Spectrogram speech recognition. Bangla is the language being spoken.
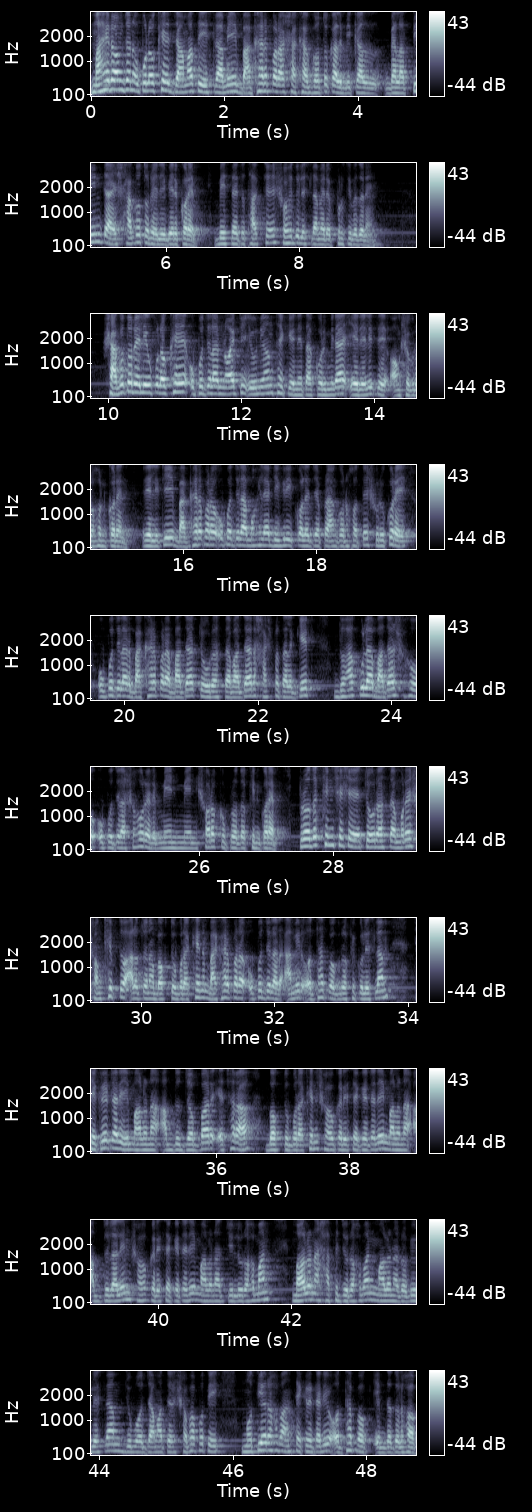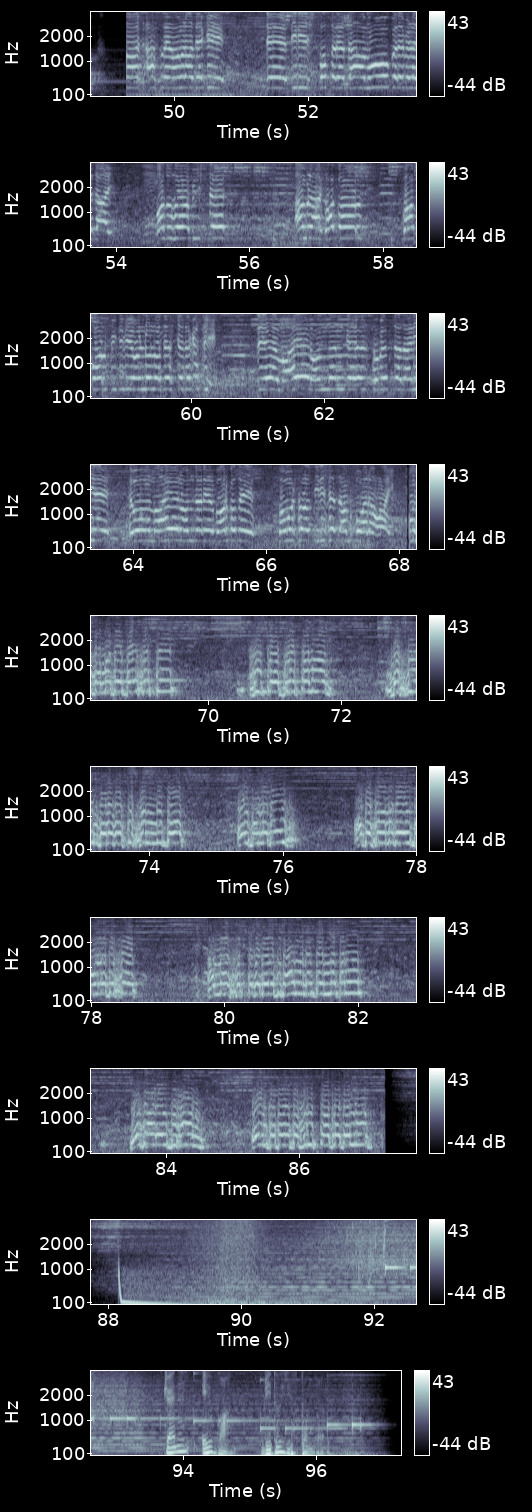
মাহে রমজান উপলক্ষে জামাতে ইসলামী বাঘারপাড়া শাখা গতকাল বিকাল বেলা তিনটায় স্বাগত র্যালি বের করে। বিস্তারিত থাকছে শহীদুল ইসলামের প্রতিবেদনে। স্বাগত র্যালি উপলক্ষে উপজেলার নয়টি ইউনিয়ন থেকে নেতাকর্মীরা এ র্যালিতে অংশগ্রহণ করেন। র্যালিটি বাঘারপাড়া উপজেলা মহিলা ডিগ্রি কলেজে প্রাঙ্গণ হতে শুরু করে উপজেলার বাঘারপাড়া বাজার, চৌরাস্তা বাজার, হাসপাতাল গেট, দোহাকুলা বাজার সহ উপজেলা শহরের মেন মেন সড়ক প্রদক্ষিণ করে। প্রদক্ষিণ শেষে চৌরাস্তা মোড়ে সংক্ষিপ্ত আলোচনা বক্তব্য রাখেন বাঘারপাড়া উপজেলার আমির অধ্যাপক রফিকুল ইসলাম, সেক্রেটারি মালানা আব্দুল জব্বার। এছাড়া বক্তব্য রাখেন সহকারী সেক্রেটারি মালানা আব্দুল আলিম সহকারী সেক্রেটারি মাওলানা জিল্লুর রহমান মাওলানা হাফিজুর রহমান মাওলানা রবিউল ইসলাম যুব জামাতের সভাপতি মতিয়ার রহমান সেক্রেটারি অধ্যাপক ইমদাদুল হক। আসলে আমরা দেখি যে জিনিসপত্রের দাম হু করে বেড়ে যায়। অথচ বিশ্বের আমরা সকল সকল পৃথিবীর অন্যান্য দেশকে দেখেছি যে মায়ের রমজানকে শুভেচ্ছা জানিয়ে এবং মায়ের রমজানের বরকতে সমস্ত জিনিসের দাম কমানো হয়। আমাদের দেশ হচ্ছে বিশ্বের বৃহত্তম মুসলিম জনগোষ্ঠী সমৃদ্ধ এই বাংলাদেশ, অথচ আমাদের এই বাংলাদেশে আল্লাহ সত্যকে বিধানের মধ্যে অন্যতম রোজার এই বিধান এই যথাযথ গুরুত্ব আমরা দেয় চ্যানেল এ ওয়ান হৃদয়ের স্পন্দন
